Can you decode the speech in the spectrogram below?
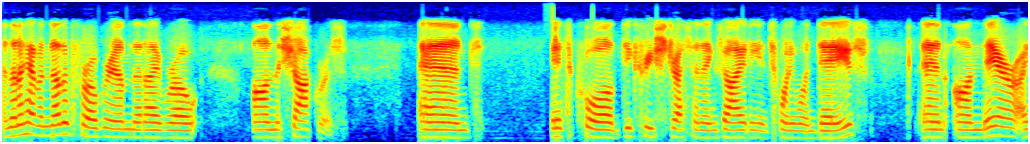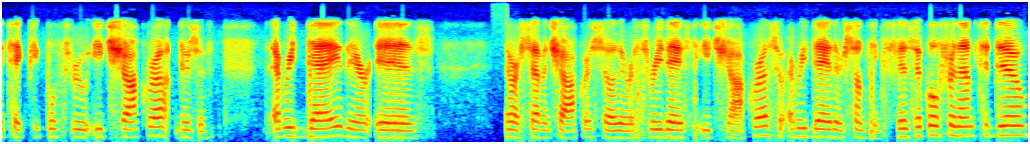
And then I have another program that I wrote on the chakras, and it's called Decrease Stress and Anxiety in 21 Days. And on there, I take people through each chakra. There's a every day there is there are seven chakras, so there are three days to each chakra. So every day there's something physical for them to do,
